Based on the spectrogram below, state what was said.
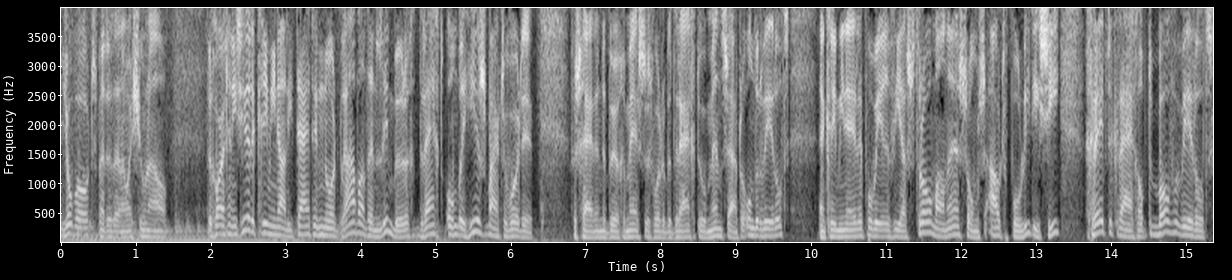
Jobboot met het NOS Journaal. De georganiseerde criminaliteit in Noord-Brabant en Limburg dreigt onbeheersbaar te worden. Verscheidene burgemeesters worden bedreigd door mensen uit de onderwereld... en criminelen proberen via stroommannen, soms oud-politici... greep te krijgen op de bovenwereld.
